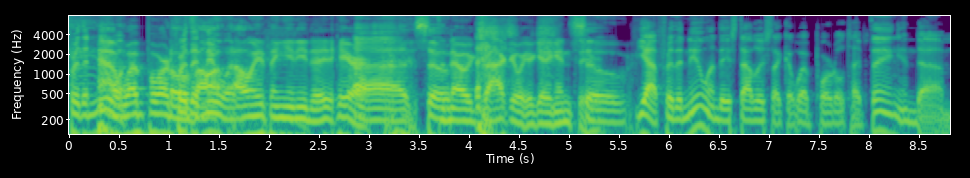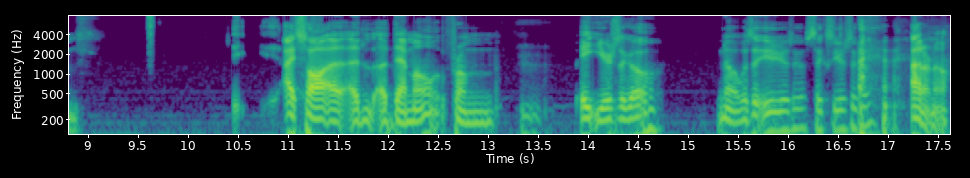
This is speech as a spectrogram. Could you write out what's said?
for the new Yeah, one, web portal for is the all, new one. the only thing you need to hear Uh, so to know exactly what you're getting into. So yeah, for the new one, they established like a web portal type thing, and um, I saw a, a, a demo from eight years ago. No, was it eight years ago? Six years ago? I don't know.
